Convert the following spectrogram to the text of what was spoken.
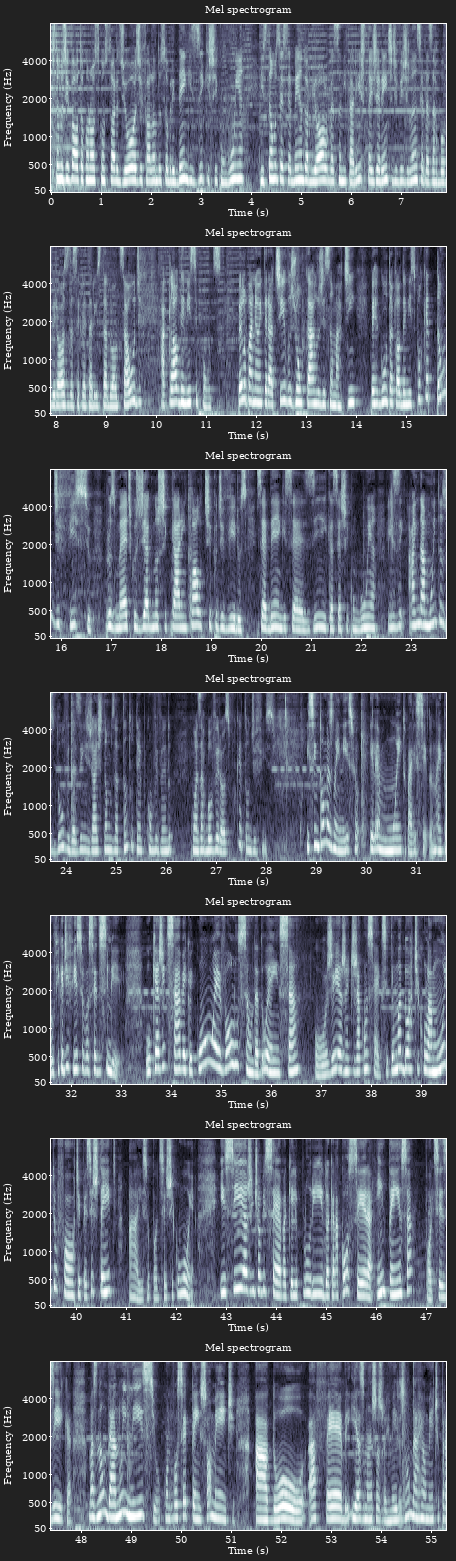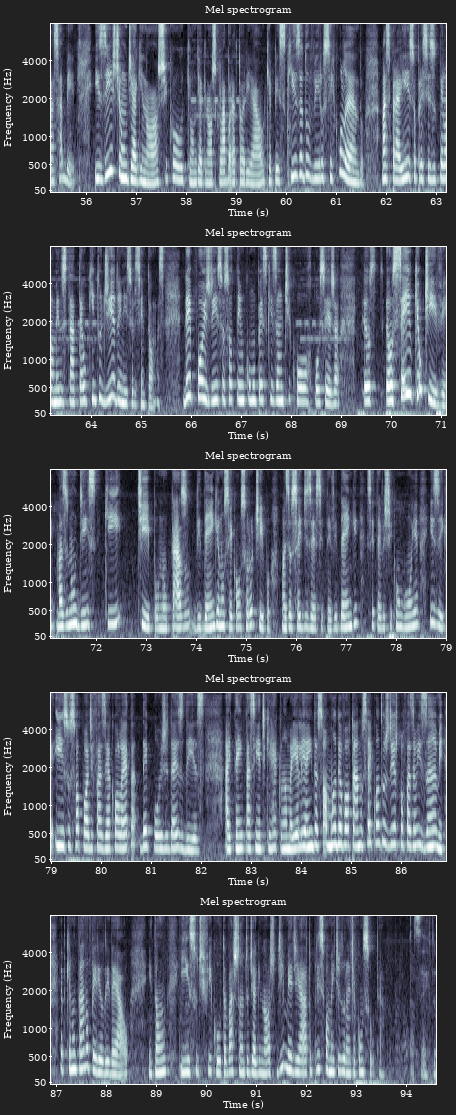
Estamos de volta com o nosso consultório de hoje, falando sobre dengue, zika e chikungunya. Estamos recebendo a bióloga sanitarista e gerente de vigilância das arboviroses da Secretaria Estadual de Saúde, a Claudenice Pontes. Pelo painel interativo, João Carlos de São Martim pergunta a Claudenice por que é tão difícil para os médicos diagnosticarem qual tipo de vírus, se é dengue, se é zika, se é chikungunya. Eles ainda há muitas dúvidas e já estamos há tanto tempo convivendo com as arboviroses. Por que é tão difícil? Os sintomas no início, ele é muito parecido, né? Então fica difícil você distinguir. O que a gente sabe é que com a evolução da doença, Hoje a gente já consegue. Se tem uma dor articular muito forte e persistente, ah, isso pode ser chikungunya. E se a gente observa aquele plurido, aquela coceira intensa, pode ser zika, mas não dá no início, quando você tem somente a dor, a febre e as manchas vermelhas, não dá realmente para saber. Existe um diagnóstico, que é um diagnóstico laboratorial, que é pesquisa do vírus circulando, mas para isso eu preciso pelo menos estar até o quinto dia do início dos sintomas. Depois disso, eu só tenho como pesquisar anticorpo, ou seja, eu, eu sei o que eu tive, mas não diz que tipo. No caso de dengue, eu não sei qual o sorotipo, mas eu sei dizer se teve dengue, se teve chikungunya e zika. E isso só pode fazer a coleta depois de 10 dias. Aí tem paciente que reclama e ele ainda só manda eu voltar não sei quantos dias para fazer um exame. É porque não está no período ideal. Então, isso dificulta bastante o diagnóstico de imediato, principalmente durante a consulta. Tá certo.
